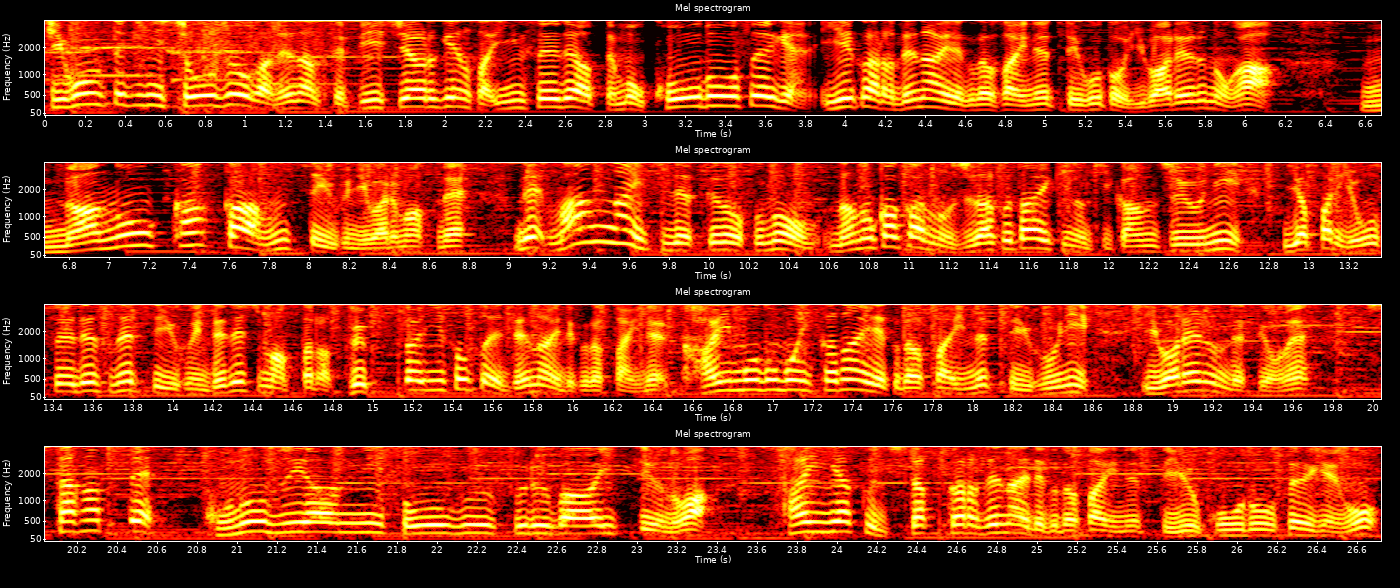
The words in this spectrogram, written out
基本的に症状が出なくて PCR 検査陰性であっても行動制限家から出ないでくださいねっていうことを言われるのが7日間っていうふうに言われますね。で万が一ですけどその7日間の自宅待機の期間中にやっぱり陽性ですねっていうふうに出てしまったら絶対に外へ出ないでくださいね。買い物も行かないでくださいねっていうふうに言われるんですよね。したがってこの事案に遭遇する場合っていうのは最悪自宅から出ないでくださいねっていう行動制限を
